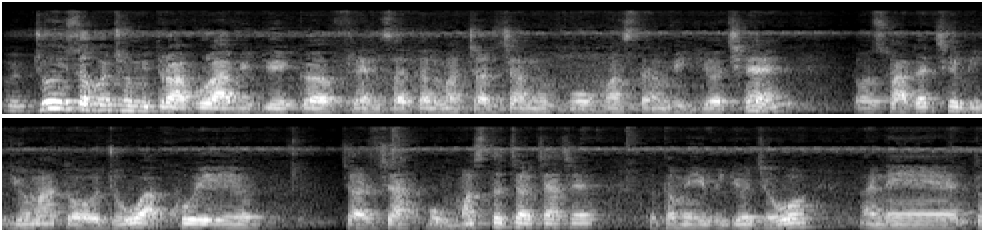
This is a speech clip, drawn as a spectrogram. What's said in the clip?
તો જોઈ શકો છો મિત્રો, આપણું આ વીડિયો એક ફ્રેન્ડ સર્કલમાં ચર્ચાનું બહુ મસ્ત વીડિયો છે. તો સ્વાગત છે વિડીયોમાં તો જોવો, આખું એ ચર્ચા, બહુ મસ્ત ચર્ચા છે. તો તમે એ વીડિયો જુઓ અને તો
